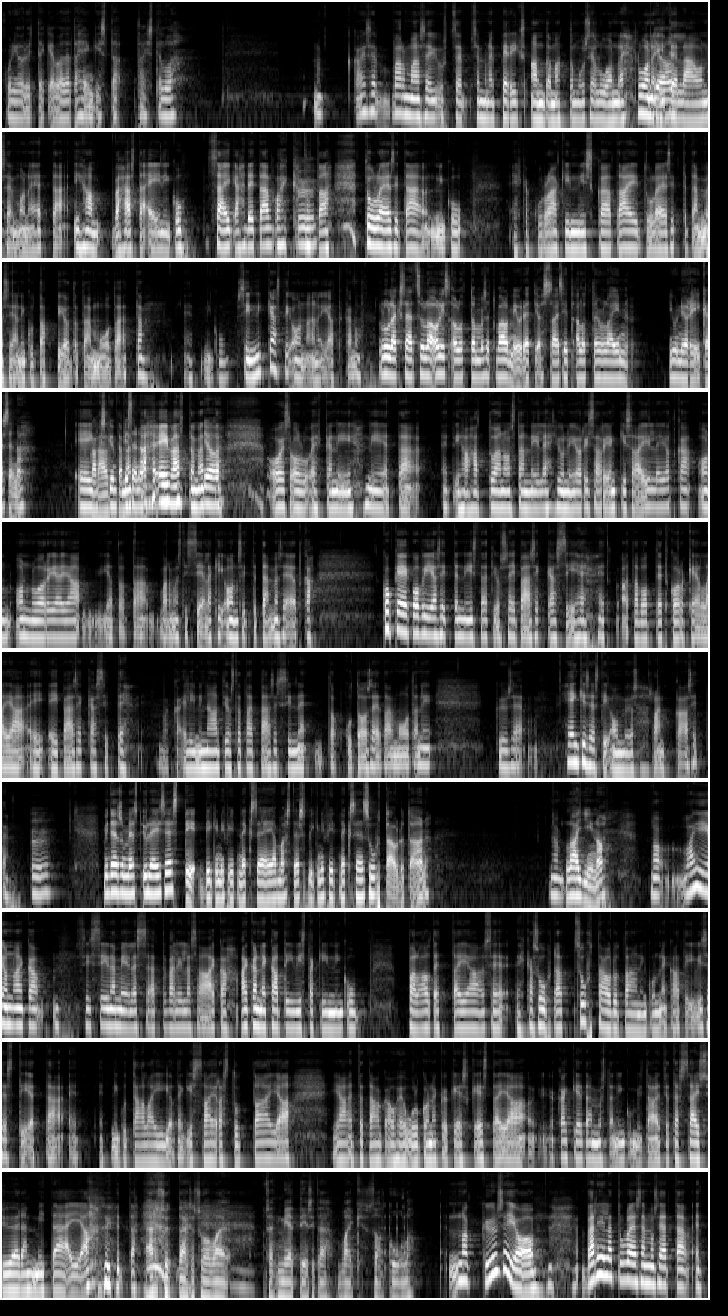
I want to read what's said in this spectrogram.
kun joudut tekemään tätä henkistä taistelua? No kai se varmaan se just se semmoinen periksi antamattomuus ja luonne, luonne itsellään on semmoinen, että ihan vähästä ei niinku säikähdetään, vaikka mm. tota, tulee sitä niin kuin, ehkä kuraakin niskaa tai tulee sitten tämmöisiä niin kuin tappioita tai muuta, että et, niin kuin, sinnikkäästi on aina jatkanut. Luuleeko että sulla olisi ollut tuommoiset valmiudet, jos saisit aloittanut lajin juniori-ikäisenä, ei välttämättä, ei välttämättä Joo. olisi ollut ehkä niin, niin että et ihan hattua nostan niille juniorisarjan kisaajille, jotka on, on nuoria ja, ja tota, varmasti sielläkin on sitten tämmöisiä, jotka kokee kovia sitten niistä, että jos ei pääsekään siihen, että tavoitteet korkealla ja ei, ei pääsekään sitten vaikka eliminaatiosta tai pääse sinne top 6 tai muuta, niin kyllä se henkisesti on myös rankkaa sitten. Mm. Miten sun mielestä yleisesti bikini ja masters bikini suhtaudutaan? No, lajina? No laji on aika, siis siinä mielessä, että välillä saa aika, aika negatiivistakin niin kuin palautetta ja se ehkä suhda, suhtaudutaan niin kuin negatiivisesti, että et, et niin kuin tämä laji jotenkin sairastuttaa ja, ja että tämä on kauhean ulkonäkökeskeistä ja, ja kaikkea tämmöistä, niin kuin mitä, että tässä ei syödä mitään. Ja, että... Ärsyttääkö se sinua vai se, että miettii sitä, vaikka saat kuulla? No kyllä se joo. Välillä tulee semmoisia, että et,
